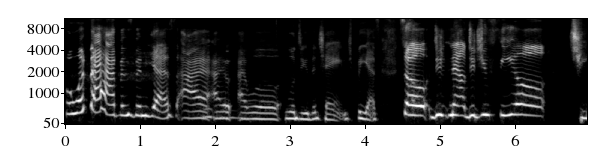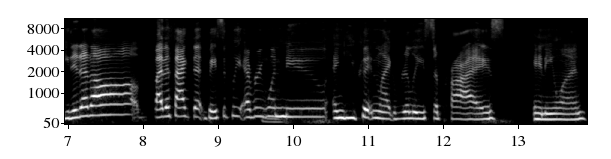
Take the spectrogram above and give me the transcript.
but once that happens, then yes, I Mm-hmm. I I will will do the change. But yes. So did now did you feel cheated at all by the fact that basically everyone Mm. knew and you couldn't like really surprise anyone?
